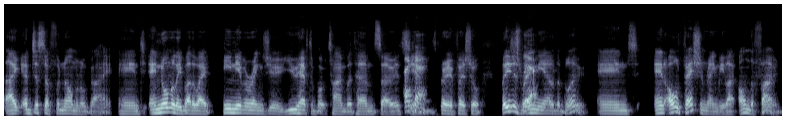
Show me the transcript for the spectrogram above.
Like uh, just a phenomenal guy. And and normally, by the way, he never rings you. You have to book time with him, so it's yeah, it's very official. But he just rang Yeah. me out of the blue, and and old fashioned rang me like on the phone.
